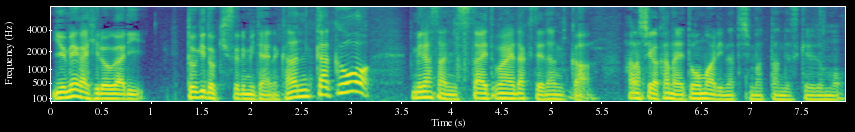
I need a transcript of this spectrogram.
夢が広がり、ドキドキするみたいな感覚を皆さんに伝えてもらいたくて、なんか、話がかなり遠回りになってしまったんですけれども。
